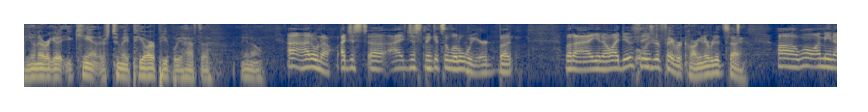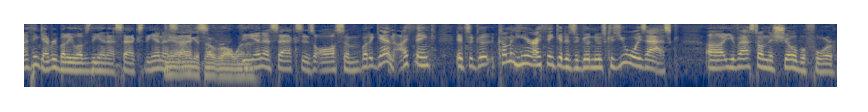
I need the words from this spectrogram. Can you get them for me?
You'll never get it. You can't. There's too many PR people. You have to, you know. I, I don't know. I just uh, I just think it's a little weird, but But I, you know, I do What think. was your favorite car? You never did say. Uh, well, I mean, I think everybody loves the NSX. The NSX, Yeah, I think it's overall winner. The NSX is awesome, but again, I think it's a good coming here. I think it is a good news because you always ask. Uh, you've asked on this show before.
